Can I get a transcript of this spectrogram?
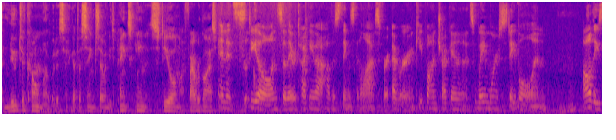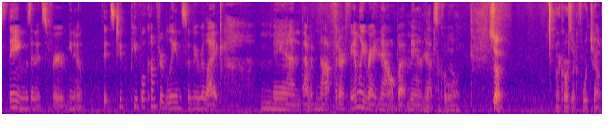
a new Tacoma, but it's got the same 70s paint scheme. It's steel, not fiberglass. and it's Very steel, and so they were talking about how this thing's gonna last forever and keep on trucking, and it's way more stable and hmm all these things, and it's for you know fits two people comfortably, and so we were like, man, that would not fit our family right now, but man, Yeah, that's cool. Bell. So, My car's like a fourth child.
